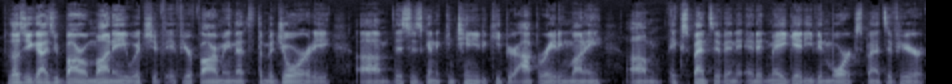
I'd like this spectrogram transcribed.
for those of you guys who borrow money, which if, if you're farming, that's the majority, um, this is going to continue to keep your operating money um, expensive, and, and, it may get even more expensive here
